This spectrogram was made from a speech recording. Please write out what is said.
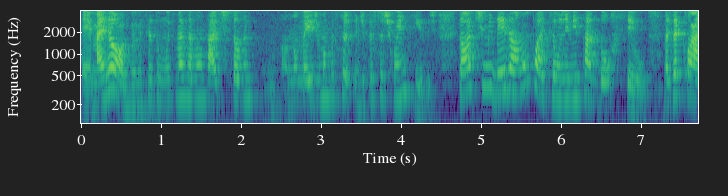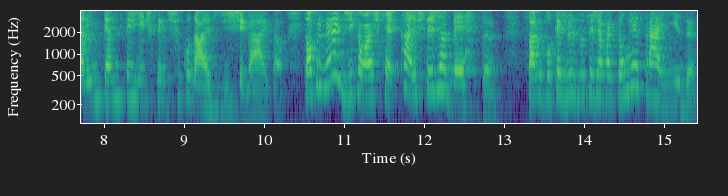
É, mas é óbvio, eu me sinto muito mais à vontade estando no meio de uma pessoa, de pessoas conhecidas. Então a timidez ela não pode ser um limitador seu. Mas é claro, eu entendo que tem gente que tem dificuldade de chegar e tal. Então a primeira dica eu acho que é, cara, esteja aberta. Sabe? Porque às vezes você já vai tão retraída.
